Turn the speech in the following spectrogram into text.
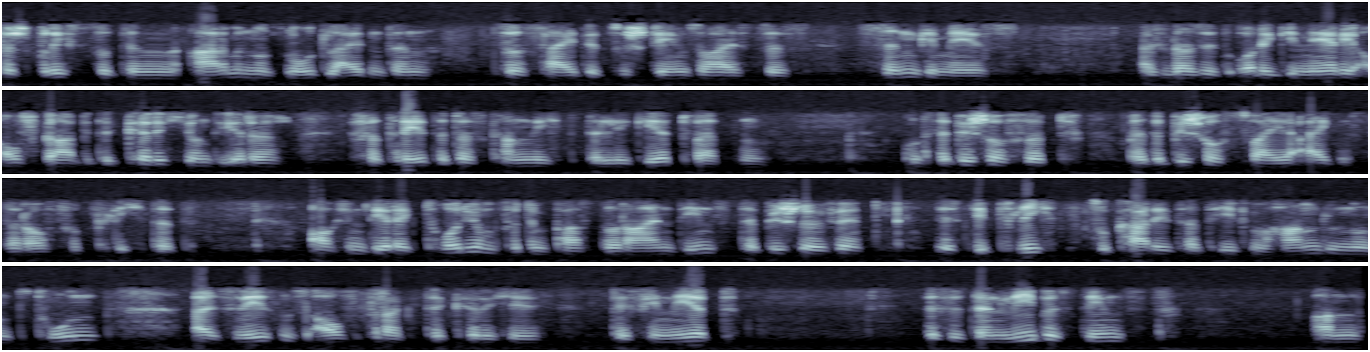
Versprichst du den Armen und Notleidenden zur Seite zu stehen, so heißt es sinngemäß. Also das ist originäre Aufgabe der Kirche und ihrer Vertreter, das kann nicht delegiert werden. Und der Bischof wird bei der Bischofsweihe eigens darauf verpflichtet. Auch im Direktorium für den pastoralen Dienst der Bischöfe ist die Pflicht zu karitativem Handeln und Tun als Wesensauftrag der Kirche definiert. Es ist ein Liebesdienst an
